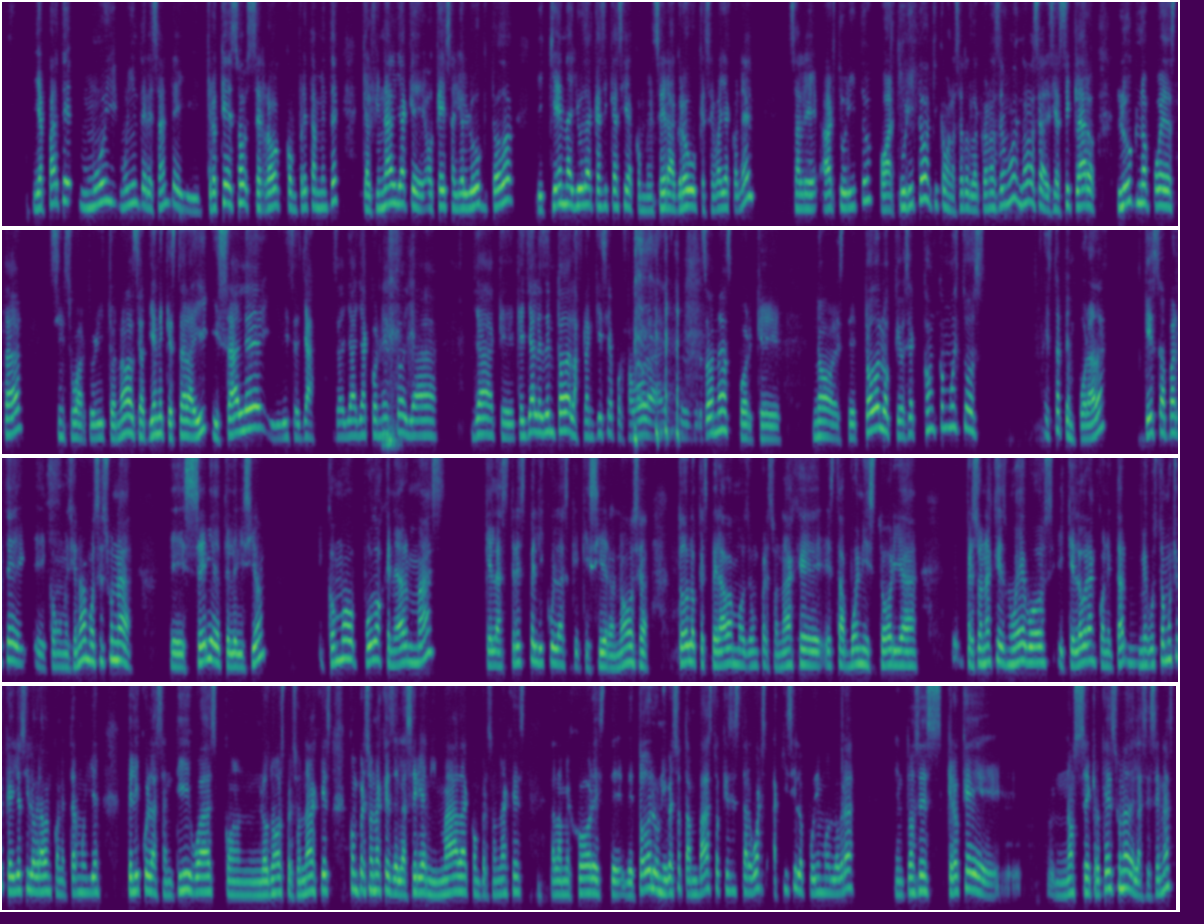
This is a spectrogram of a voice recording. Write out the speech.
y aparte, muy, muy interesante y creo que eso cerró completamente, que al final ya que, ok, salió Luke y todo, y quién ayuda casi casi a convencer a Grogu que se vaya con él, sale Arturito, o Arturito, aquí como nosotros lo conocemos, ¿no? O sea, decía, sí, claro, Luke no puede estar sin su Arturito, ¿no? O sea, tiene que estar ahí y sale y dices, ya, o sea, ya, ya con esto, ya, ya, que, que ya les den toda la franquicia, por favor, a estas personas, porque no, este, todo lo que, o sea, como estos, esta temporada, que esta parte, eh, como mencionábamos, es una eh, serie de televisión, cómo pudo generar más que las tres películas que quisieron, ¿no? O sea, todo lo que esperábamos de un personaje, esta buena historia, personajes nuevos y que logran conectar. Me gustó mucho que ellos sí lograban conectar muy bien películas antiguas con los nuevos personajes, con personajes de la serie animada, con personajes a lo mejor este, de todo el universo tan vasto que es Star Wars. Aquí sí lo pudimos lograr. Entonces, creo que, no sé, creo que es una de las escenas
